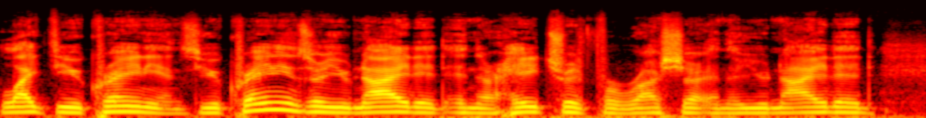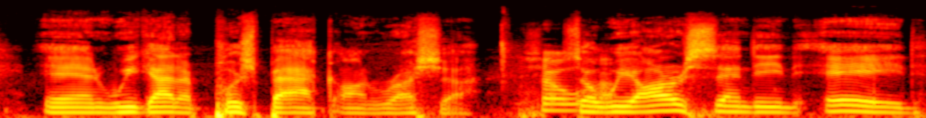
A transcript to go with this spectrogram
like the Ukrainians. The Ukrainians are united in their hatred for Russia, and they're united, and we got to push back on Russia. So, So uh, we are sending aid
